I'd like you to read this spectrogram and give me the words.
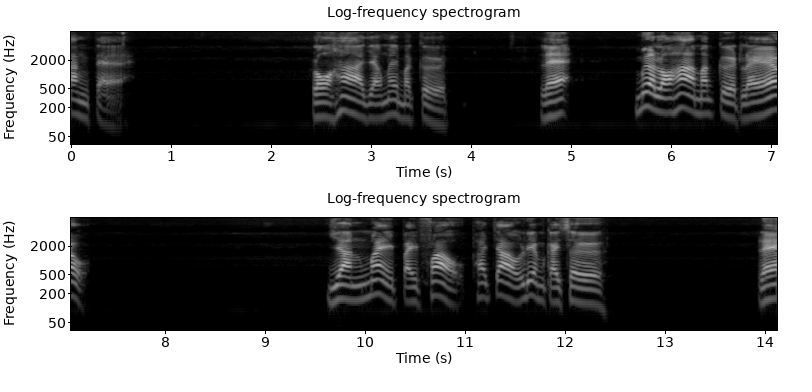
ตั้งแต่รอห้ายังไม่มาเกิด และเมื่อรอห้ามาเกิดแล้ว ยังไม่ไปเฝ้าพระเจ้าเลี่ยมไกเซอร์ และ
